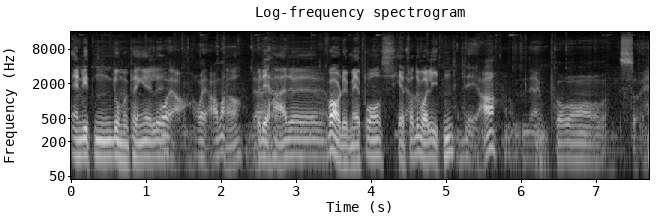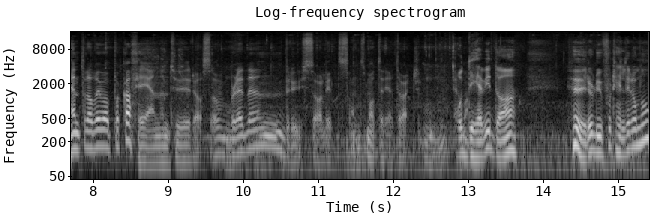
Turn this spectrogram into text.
en liten lommepenge, eller Å ja, å ja da. Ja, for det her var du med på helt fra du var liten. Det, ja. På, så hendte det at vi var på kafeen en tur, og så ble det en brus og litt sånn småtteri etter hvert. Mm. Og det vi da hører du forteller om nå,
